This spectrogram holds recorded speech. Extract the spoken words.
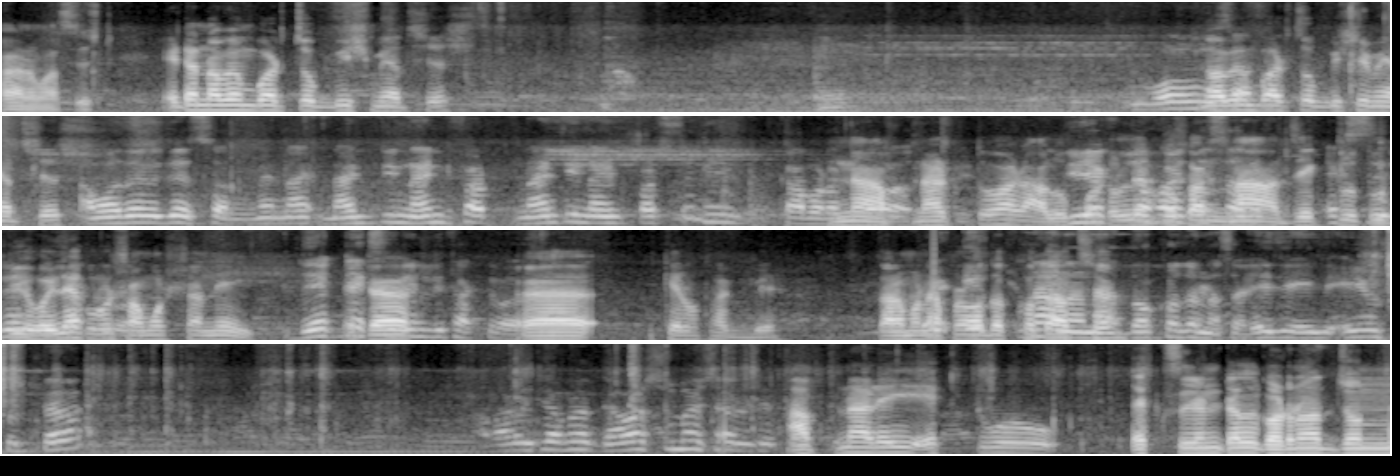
ফার্মাসিস্ট। এটা নভেম্বর চব্বিশ মেয়াদ শেষ। নভেম্বর চব্বিশে মেয়াদ শেষ। আমাদের যে কাবার না আপনার তো আর আলু পটলের দোকান না যে একটু ত্রুটি হইলে কোনো সমস্যা নেই। এটা এটা- অ্যাক্সিডেন্টলি থাকতে পারে। আহ, কেন থাকবে? তার মানে আপনার অদক্ষতা আছে? দক্ষতা না স্যার। এই যে এই ওষুধটা আবার ওইটা আমরা দেওয়ার সময় স্যার ওইটা আপনার এই একটু অ্যাক্সিডেন্টাল ঘটনার জন্য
